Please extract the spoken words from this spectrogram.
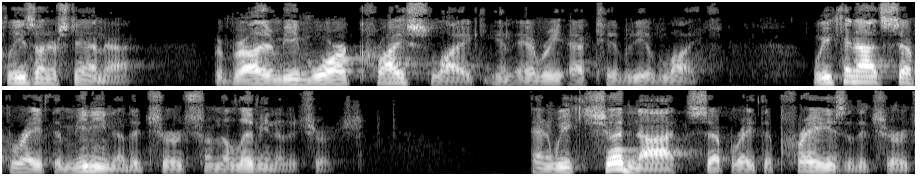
Please understand that but rather be more Christ like in every activity of life. We cannot separate the meeting of the church from the living of the church. And we should not separate the praise of the church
